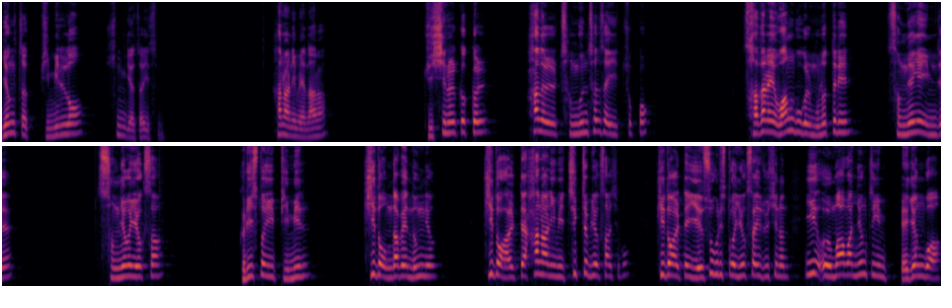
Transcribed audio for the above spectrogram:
영적 비밀로 숨겨져 있습니다. 하나님의 나라, 귀신을 꺾을 하늘 천군 천사의 축복, 사단의 왕국을 무너뜨린 성령의 임재, 성령의 역사, 그리스도의 비밀, 기도 응답의 능력, 기도할 때 하나님이 직접 역사하시고 기도할 때 예수 그리스도가 역사해 주시는 이 어마어마한 영적인 배경과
